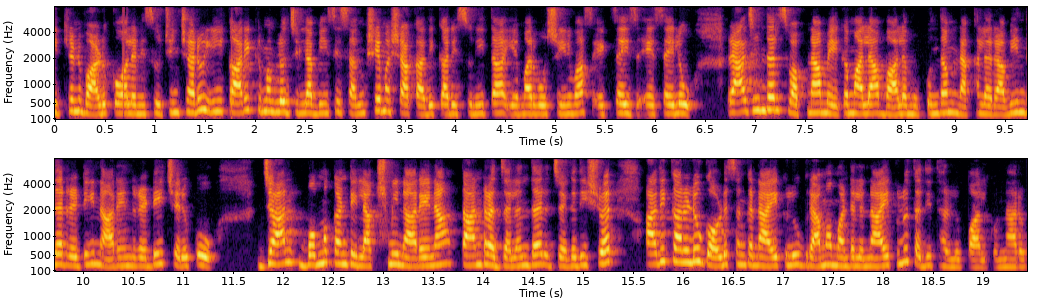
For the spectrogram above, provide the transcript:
కిట్లను వాడుకోవాలని సూచించారు. ఈ కార్యక్రమంలో జిల్లా బీసీ సంక్షేమ శాఖ అధికారి సునీత ఎంఆర్ఓ శ్రీనివాస్ ఎక్సైజ్ ఎస్ఐలు రాజేందర్ స్వప్న మేఘమాల బాలముకుందం నక్కల రవీందర్ రెడ్డి నారాయణ రెడ్డి చెరుకు జాన్ బొమ్మకంటి లక్ష్మీ నారాయణ తాండ్ర జలంధర్ జగదీశ్వర్ అధికారులు గౌడ సంఘ నాయకులు గ్రామ మండల నాయకులు తదితరులు పాల్గొన్నారు.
